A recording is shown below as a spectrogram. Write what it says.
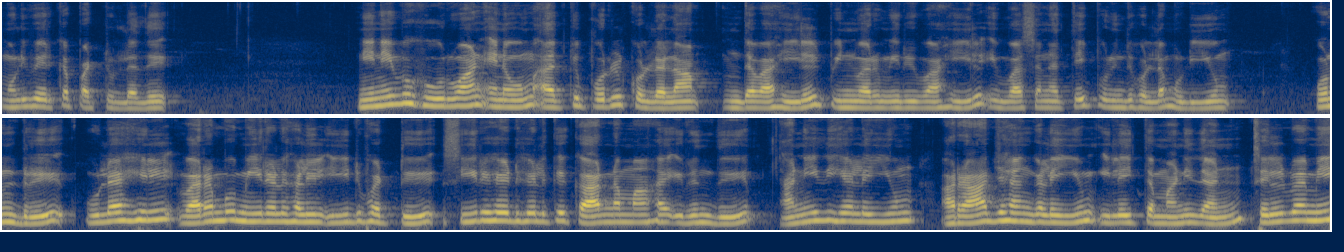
மொழிபெயர்க்கப்பட்டுள்ளது. நினைவு கூர்வான் எனவும் அதற்கு பொருள் கொள்ளலாம். இந்த வகையில் பின்வரும் இரு வகையில் இவ்வசனத்தை புரிந்து கொள்ள முடியும். ஒன்று உலகில் வரம்பு மீறல்களில் ஈடுபட்டு சீர்கேடுகளுக்கு காரணமாக இருந்து அநீதிகளையும் அராஜகங்களையும் இழைத்த மனிதன் செல்வமே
